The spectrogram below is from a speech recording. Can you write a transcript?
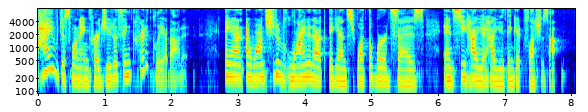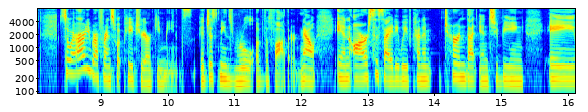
I just want to encourage you to think critically about it. And i want you to line it up against what the word says and see how you how you think it fleshes out. So i already referenced what patriarchy means. It just means rule of the father. Now in our society we've kind of turned that into being a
